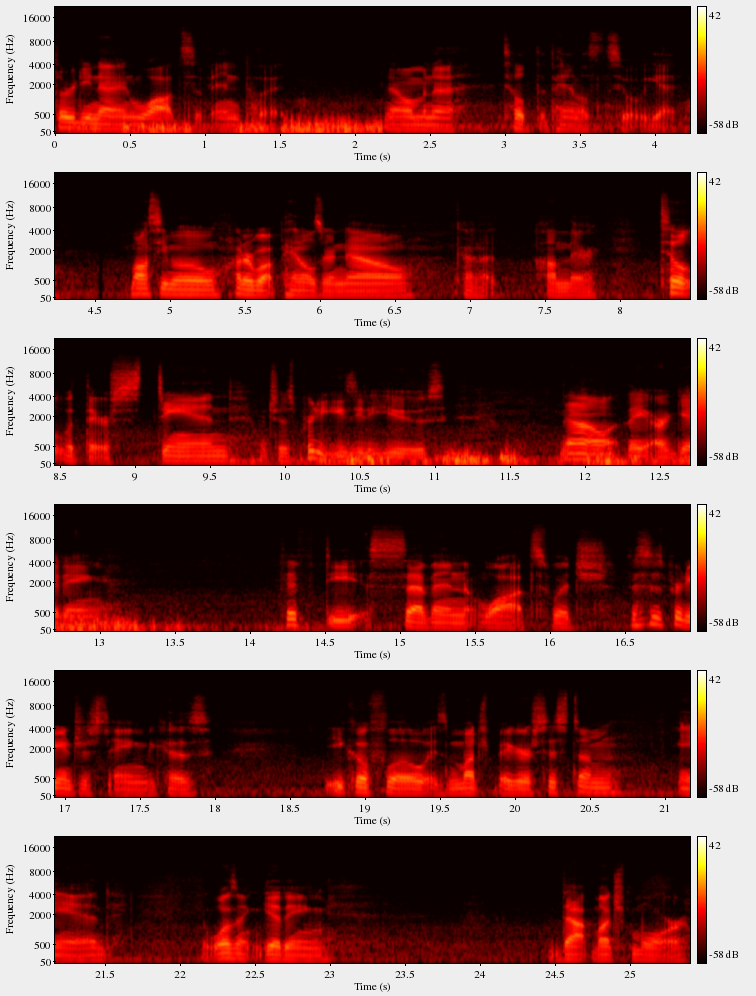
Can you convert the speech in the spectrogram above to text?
39 watts of input. Now I'm gonna tilt the panels and see what we get. Massimo 100 watt panels are now kind of on their tilt with their stand, which is pretty easy to use. Now they are getting 57 watts, which this is pretty interesting because EcoFlow is much bigger system and it wasn't getting that much more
